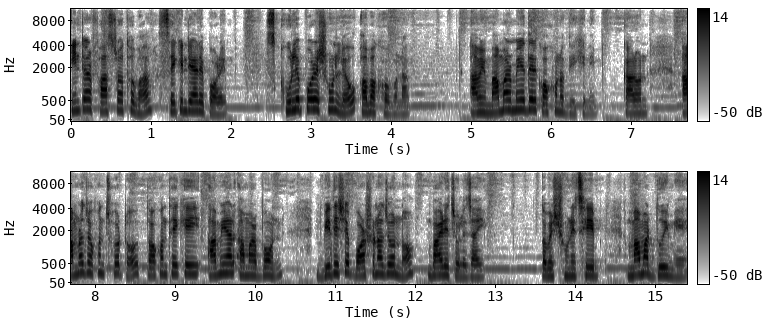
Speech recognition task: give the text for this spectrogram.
ইন্টার ফার্স্ট অথবা সেকেন্ড ইয়ারে পড়ে। স্কুলে পড়ে শুনলেও অবাক হব না। আমি মামার মেয়েদের কখনো দেখিনি। কারণ আমরা যখন ছোট তখন থেকেই আমি আর আমার বোন বিদেশে পড়াশোনার জন্য বাইরে চলে যাই তবে শুনেছি মামার দুই মেয়ে।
